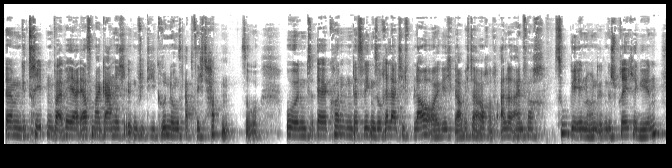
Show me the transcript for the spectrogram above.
ähm, getreten, weil wir ja erstmal gar nicht irgendwie die Gründungsabsicht hatten. So. Und äh, konnten deswegen so relativ blauäugig, glaube ich, da auch auf alle einfach zugehen und in Gespräche gehen.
